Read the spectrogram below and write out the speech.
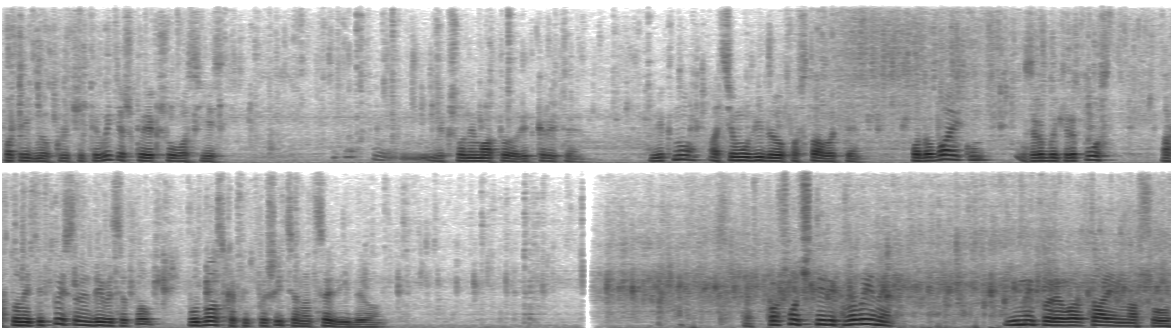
Потрібно включити витяжку, якщо у вас є. Якщо нема, то відкрити вікно. А цьому відео поставити вподобайку, зробити репост. А хто не підписаний, дивиться, то, будь ласка, підпишіться на це відео. Так, пройшло 4 хвилини і ми перевертаємо нашу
